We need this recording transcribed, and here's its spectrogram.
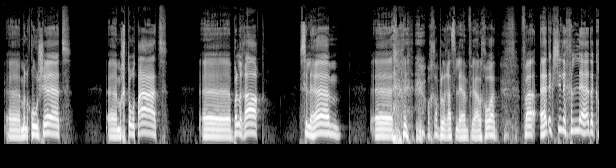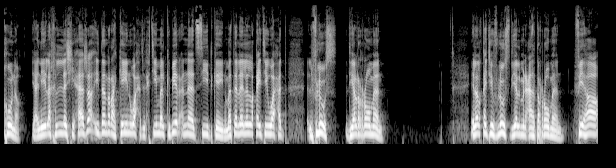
آه، منقوشات آه، مخطوطات آه، بلغاق سلهام واخا بلغا سلهام فيها الخواد فهذاك الشيء اللي خلى هذاك خونا. يعني إلا خلى شي حاجة إذا راه كاين واحد الاحتمال كبير أن هذا السيد كاين. مثلا إلا لقيتي واحد الفلوس ديال الرومان. إلا لقيتي فلوس ديال من عهد الرومان فيها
